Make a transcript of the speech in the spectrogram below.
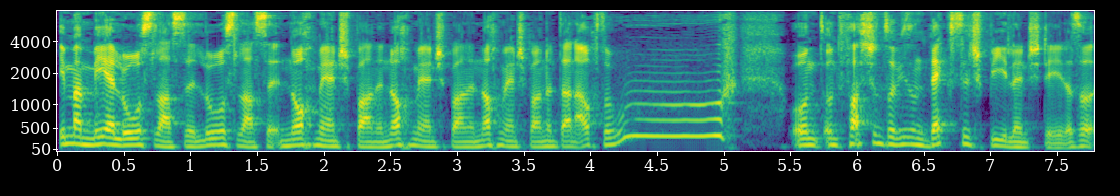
immer mehr loslasse, loslasse, noch mehr entspannen, noch mehr entspannen, noch mehr entspannen und dann auch so, uh, und, und fast schon so wie so ein Wechselspiel entsteht. Also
